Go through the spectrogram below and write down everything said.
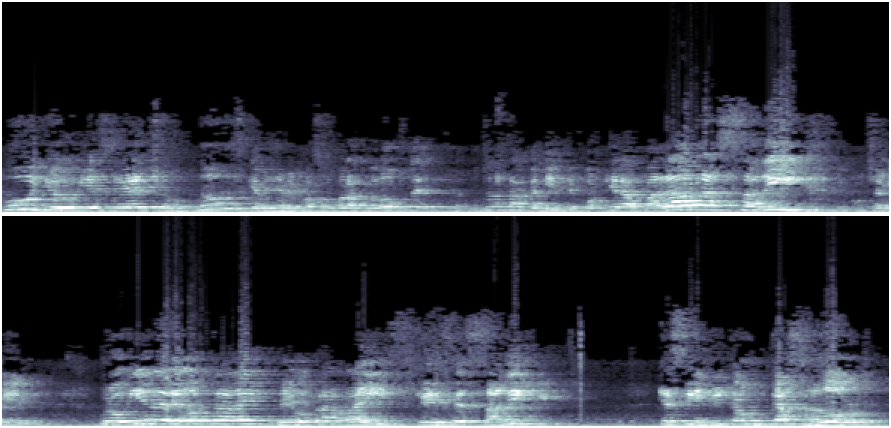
uy, yo lo hubiese hecho. No, es que me pasó por algo. No, usted, usted no está pendiente, porque la palabra sadik, escucha bien, proviene de otra, de, otra raíz que dice sadik, que significa un cazador.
